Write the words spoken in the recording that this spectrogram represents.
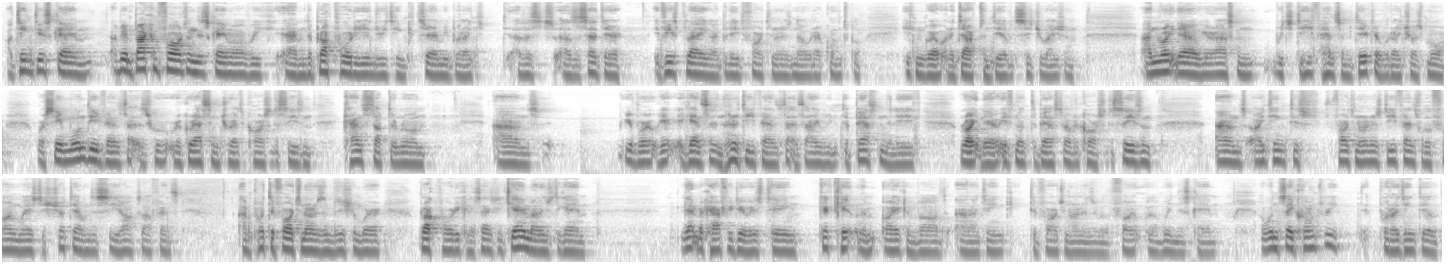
I think this game. I've been back and forth in this game all week. Um, the Brock Purdy injury thing concerned me, but I, as, as I said there, if he's playing, I believe 49ers know they're comfortable he can go out and adapt and deal with the situation. And right now, you're asking which defense in particular would I trust more? We're seeing one defense that is regressing throughout the course of the season, can't stop the run, and you're against another defense that is arguably the best in the league right now, if not the best over the course of the season. And I think this 49ers defense will find ways to shut down the Seahawks offense and put the 49ers in a position where Brock Purdy can essentially game manage the game let McCaffrey do his thing, get Kittle and Aiyuk involved, and I think the 49ers will will win this game. I wouldn't say comfortably, but I think they'll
